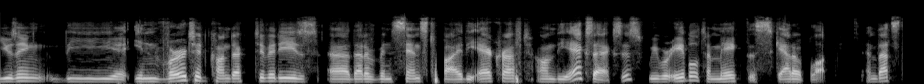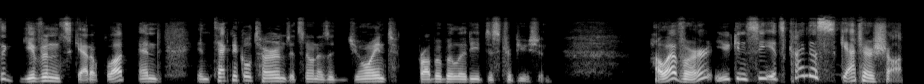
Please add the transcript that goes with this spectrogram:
using the inverted conductivities uh, that have been sensed by the aircraft on the x-axis, we were able to make the scatter plot. And that's the given scatter plot. And in technical terms, it's known as a joint probability distribution. However, you can see it's kind of scattershot.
